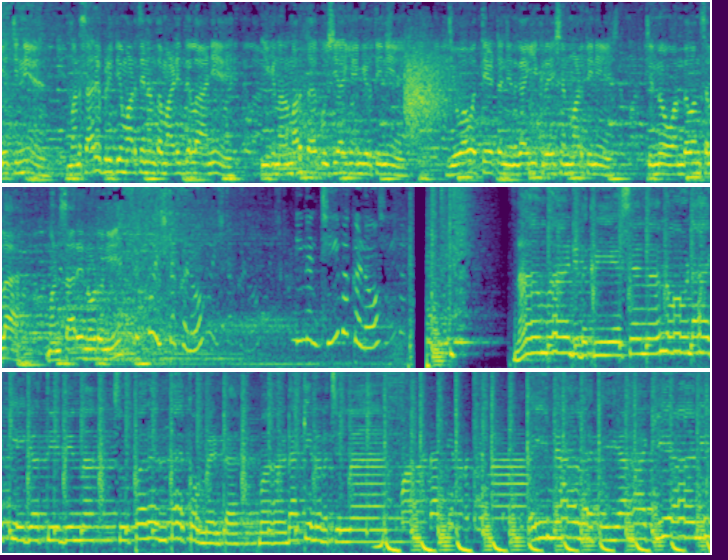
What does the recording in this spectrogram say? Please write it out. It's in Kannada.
ಏ ಚಿನ್ನಿ ಮನಸಾರೆ ಪ್ರೀತಿ ಮಾಡ್ತೀನಿ ಅಂತ ಮಾಡಿದ್ದೆಲ್ಲ ಆನಿ ಈಗ ನನ್ನ ಮರ್ತ ಖುಷಿಯಾಗಿ ಹೆಂಗಿರ್ತೀನಿ. ಜೀವಾವತ್ತಿ ಇಟ್ಟ ನಿನಗಾಗಿ ಕ್ರಿಯೇಷನ್ ಮಾಡ್ತೀನಿ. ಚಿನ್ನು ಒಂದ ಒಂದ್ಸಲ. ಮನ್ಸಾರೆ ನೋಡು ತುಂಬಾ ಇಷ್ಟ ಕಣೋ. ನೀನ್ ಜೀವ ಕಣೋ. ನಾ ಮಾಡಿದ ಕ್ರಿಯೇಷನ್ ನೋಡಾಕಿ ಗೆಳತಿ ದಿನ. ಸೂಪರ್ ಅಂತ ಕಾಮೆಂಟ್ ಮಾಡಾಕಿ ನನ್ನ ಚಿನ್ನ. ya haki yani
